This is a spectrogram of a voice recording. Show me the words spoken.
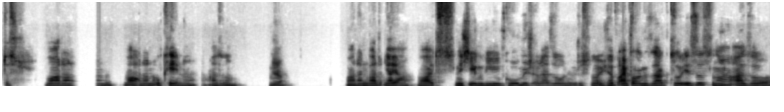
das war dann war dann okay, ne? Also ja. War dann war ja ja war jetzt nicht irgendwie komisch oder so. Nö, das, ich habe einfach gesagt, so ist es, ne? Also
